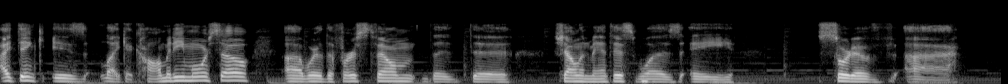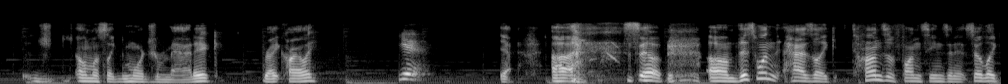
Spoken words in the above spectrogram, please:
I think, is like a comedy more so, uh, where the first film, the the Shaolin Mantis, was a sort of uh, almost like more dramatic, right, Carly? Yeah. Yeah. Uh, so um, this one has like tons of fun scenes in it. So like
